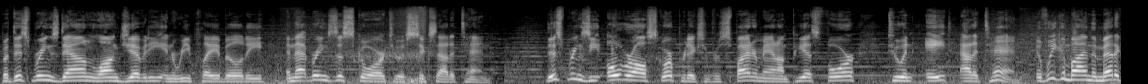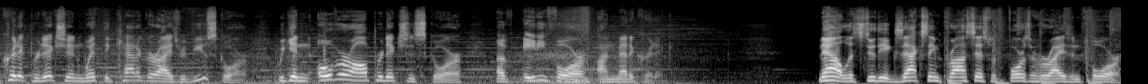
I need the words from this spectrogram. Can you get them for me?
But this brings down longevity and replayability, and that brings the score to a 6 out of 10. This brings the overall score prediction for Spider Man on PS4 to an 8 out of 10. If we combine the Metacritic prediction with the categorized review score, we get an overall prediction score of 84 on Metacritic. Now, let's do the exact same process with Forza Horizon 4.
